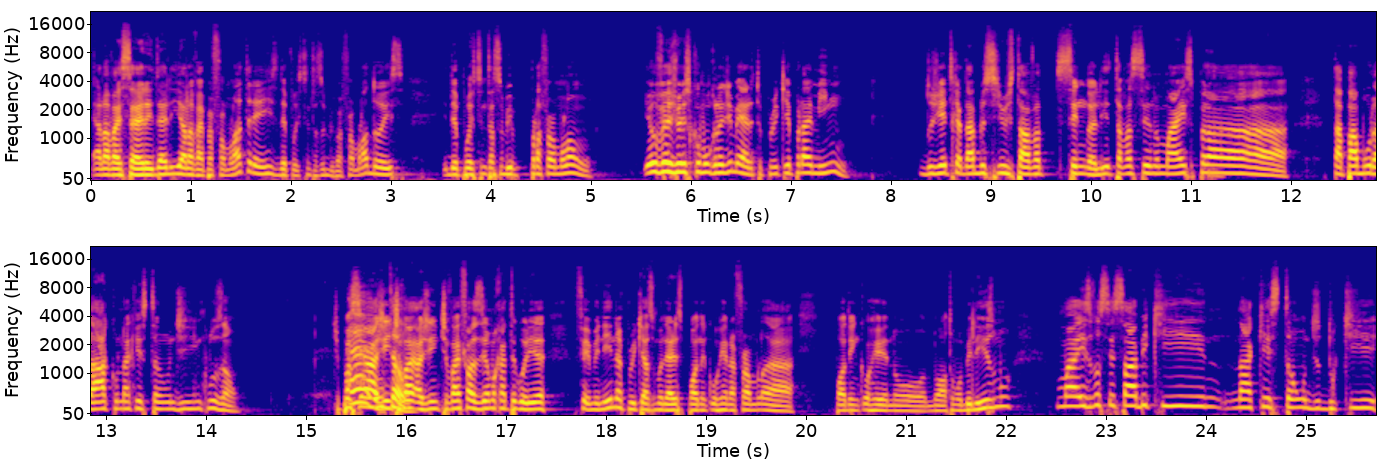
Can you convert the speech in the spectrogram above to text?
ela vai sair dali, ela vai pra Fórmula 3, depois tenta subir pra Fórmula 2 e depois tentar subir pra Fórmula 1. Eu vejo isso como um grande mérito, porque pra mim, do jeito que a W Series estava sendo ali, estava sendo mais pra tapar buraco na questão de inclusão. Tipo assim, É, ah, a, gente então. vai, a gente vai fazer uma categoria feminina, porque as mulheres podem correr na Fórmula. podem correr no, no automobilismo, mas você sabe que na questão de- do que.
